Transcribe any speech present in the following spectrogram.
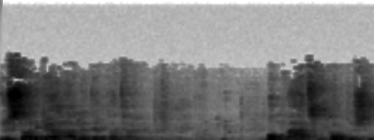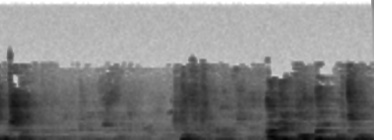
دوستانی که اهل دقتن؟ با متن کار داشته باشن. گفت علیکم بالمتون.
